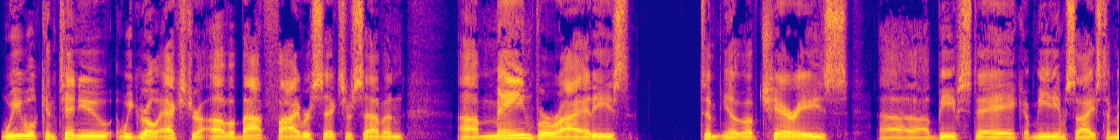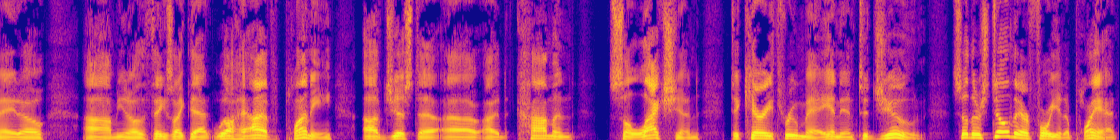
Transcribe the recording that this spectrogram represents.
we will continue, we grow extra of about five or six or seven uh, main varieties to, you know, of cherries, uh, a beef steak, a medium sized tomato, um, you know, things like that. We'll have plenty of just a, a, a common selection to carry through May and into June. So they're still there for you to plant.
